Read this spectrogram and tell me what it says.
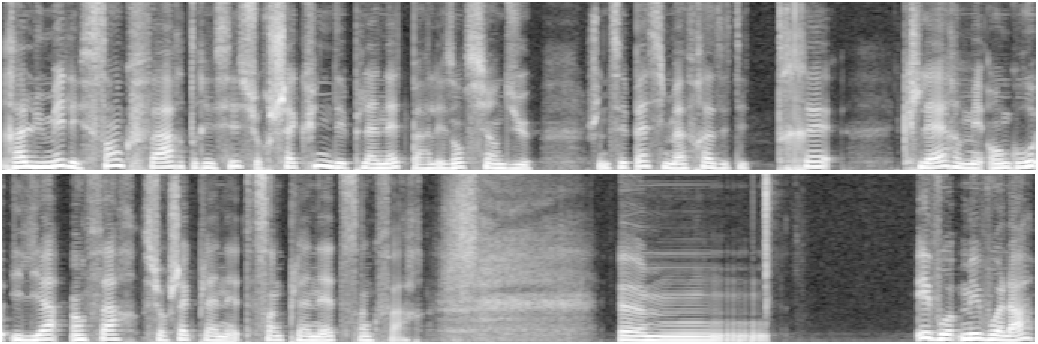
rallumer les cinq phares dressés sur chacune des planètes par les anciens dieux. Je ne sais pas si ma phrase était très claire, mais en gros, il y a un phare sur chaque planète, cinq planètes, cinq phares. Euh, mais voilà,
